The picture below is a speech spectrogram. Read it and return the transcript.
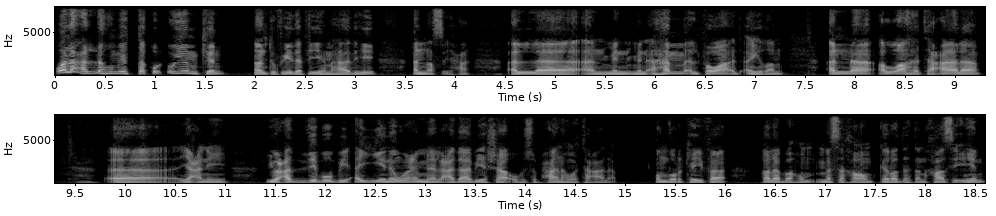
ولعلهم يتقون. ويمكن أن تفيد فيهم هذه النصيحة. من من أهم الفوائد أيضا أن الله تعالى آه، يعني يعذب بأي نوع من العذاب يشاءه سبحانه وتعالى. انظر كيف قلبهم مسخهم قردة خاسئين.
